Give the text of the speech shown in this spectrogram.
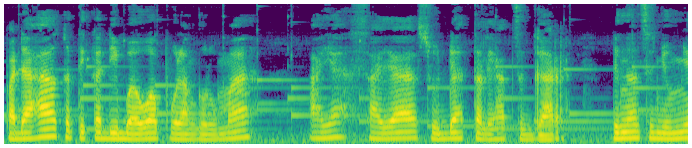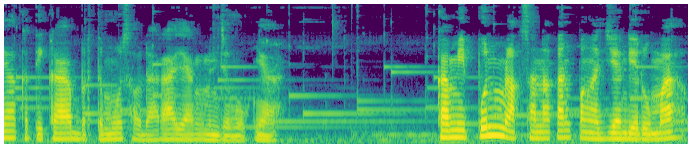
Padahal ketika dibawa pulang ke rumah, ayah saya sudah terlihat segar dengan senyumnya ketika bertemu saudara yang menjenguknya. Kami pun melaksanakan pengajian di rumah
